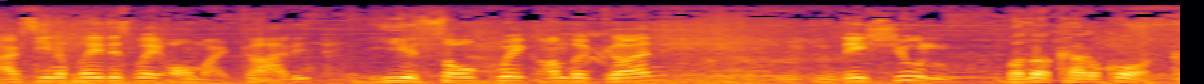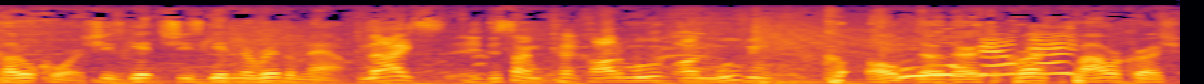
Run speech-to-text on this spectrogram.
I've seen him play this way. Oh my God, he is so quick on the gun. They shooting. But look, Cuddlecore, Cuddlecore. She's getting, she's getting the rhythm now. Nice. This time caught a move on moving. Oh, Ooh, there- there's okay, the crush, okay. power crush.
